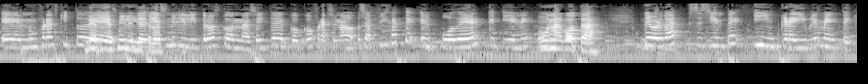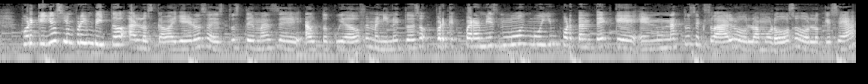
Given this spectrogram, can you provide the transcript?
en un frasquito de, De 10 mililitros. de 10 mililitros con aceite de coco fraccionado. O sea, fíjate el poder que tiene una, Una gota. gota. De verdad se siente increíblemente. Porque yo siempre invito a los caballeros a estos temas de autocuidado femenino y todo eso. Porque para mí es muy, muy importante que en un acto sexual o lo amoroso o lo que sea,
